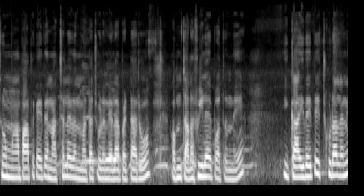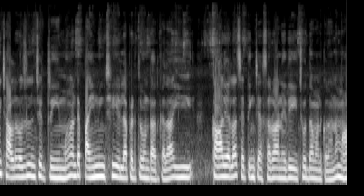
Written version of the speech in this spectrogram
సో మా పాపకి అయితే నచ్చలేదనమాట చూడండి ఎలా పెట్టారో. చాలా ఫీల్ అయిపోతుంది. ఇక ఇదైతే చూడాలని చాలా రోజుల నుంచి డ్రీమ్ అంటే పైనుంచి ఇలా పెడుతూ ఉంటారు కదా ఈ కార్ ఎలా సెట్టింగ్ చేస్తారో అనేది చూద్దాం అనుకున్నాను. మా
